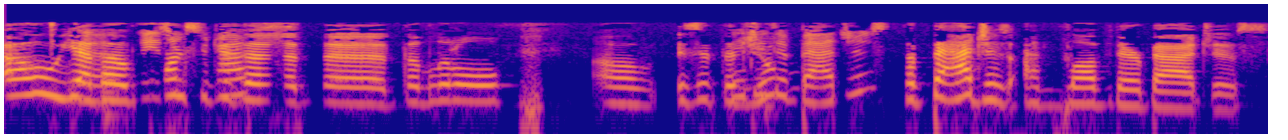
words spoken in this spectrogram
Oh yeah, The the, ones who do the, the the little. Oh, is it the they do the badges. the badges? I love their badges.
